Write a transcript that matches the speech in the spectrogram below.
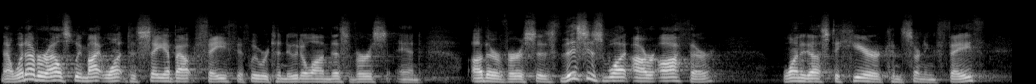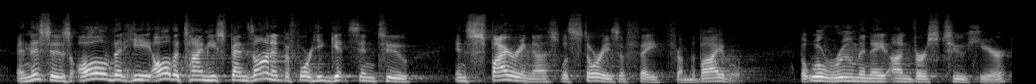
Now, whatever else we might want to say about faith, if we were to noodle on this verse and other verses, this is what our author wanted us to hear concerning faith. And this is all that he, all the time he spends on it before he gets into inspiring us with stories of faith from the Bible. But we'll ruminate on verse 2 here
